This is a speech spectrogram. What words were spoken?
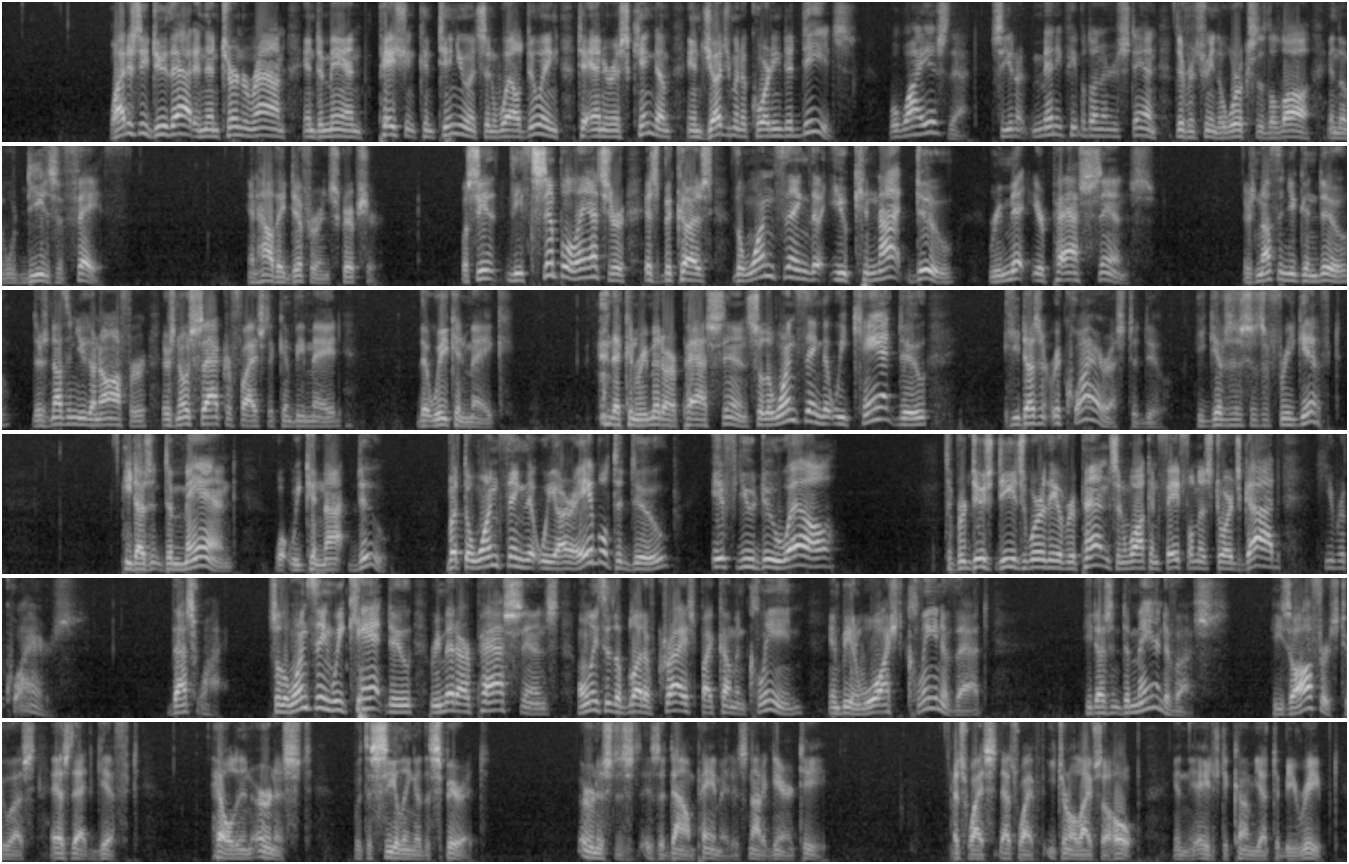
Why does he do that and then turn around and demand patient continuance and well doing to enter his kingdom in judgment according to deeds? Well, why is that? See, you know, many people don't understand the difference between the works of the law and the deeds of faith and how they differ in Scripture. Well, see, the simple answer is because the one thing that you cannot do, remit your past sins. There's nothing you can do. There's nothing you can offer. There's no sacrifice that can be made that we can make that can remit our past sins. So the one thing that we can't do, he doesn't require us to do. He gives us as a free gift. He doesn't demand what we cannot do. But the one thing that we are able to do, if you do well, to produce deeds worthy of repentance and walk in faithfulness towards God, He requires. That's why. So the one thing we can't do, remit our past sins, only through the blood of Christ by coming clean and being washed clean of that, He doesn't demand of us. He offers to us as that gift, held in earnest with the sealing of the Spirit. Earnest is, is a down payment, it's not a guarantee. That's why, that's why eternal life's a hope in the age to come yet to be reaped.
